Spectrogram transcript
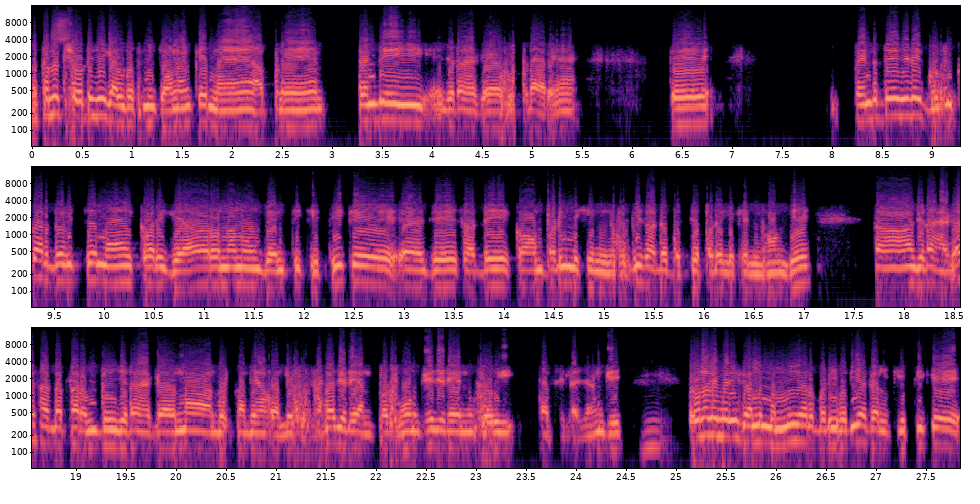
ਮੈਂ ਤੁਹਾਨੂੰ ਇੱਕ ਛੋਟੀ ਜਿਹੀ ਗੱਲ ਦੱਸਣੀ ਚਾਹੁੰਦਾ ਕਿ ਮੈਂ ਆਪਣੇ ਪਿੰਡ ਹੀ ਜਿਹੜਾ ਹੈਗਾ ਉਹ ਪੜ੍ਹਾ ਰਿਹਾ ਤੇ ਪਿੰਡ ਦੇ ਜਿਹੜੇ ਗੁਰੂ ਘਰ ਦੇ ਵਿੱਚ ਮੈਂ ਇੱਕ ਵਾਰੀ ਗਿਆ ਔਰ ਉਹਨਾਂ ਨੂੰ ਬੇਨਤੀ ਕੀਤੀ ਕਿ ਜੇ ਸਾਡੀ ਕੌਮ ਪੜ੍ਹੀ ਲਿਖੀ ਨਹੀਂ ਹੋਊਗੀ ਸਾਡੇ ਬੱਚੇ ਪੜ੍ਹੇ ਲਿਖੇ ਨਹੀਂ ਹੋਣਗੇ ਤਾਂ ਜਿਹੜਾ ਹੈਗਾ ਸਾਡਾ ਧਰਮ ਵੀ ਜਿਹੜਾ ਹੈਗਾ ਉਹਨਾਂ ਲੋਕਾਂ ਦੇ ਹਵਾਲੇ ਹੋ ਸਕਦਾ ਜਿਹੜੇ ਅਨਪੜ੍ਹ ਹੋਣਗੇ ਜਿਹੜੇ ਇਹਨੂੰ ਹੋਰੀ ਪਾਸੇ ਲੈ ਜਾਣਗੇ। ਤੇ ਉਹਨਾਂ ਨੇ ਮੇਰੀ ਗੱਲ ਮੰਨੀ ਔਰ ਬੜੀ ਵਧੀਆ ਗੱਲ ਕੀਤੀ ਕਿ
